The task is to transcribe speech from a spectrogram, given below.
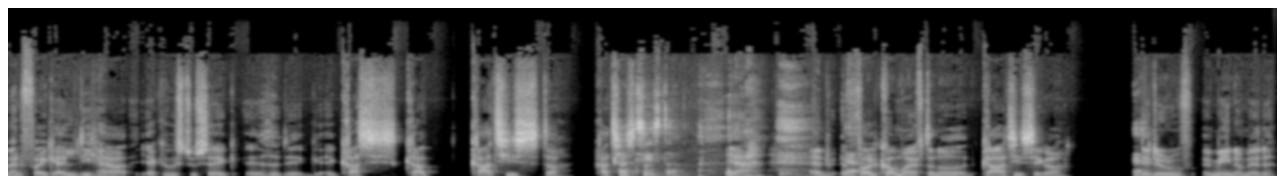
man får ikke alle de her, jeg kan huske, du sagde, hed det, gratis, grat, gratister, gratister. gratister. ja, at ja. folk kommer efter noget gratis, ikke? Ja. Det er det, du mener med det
